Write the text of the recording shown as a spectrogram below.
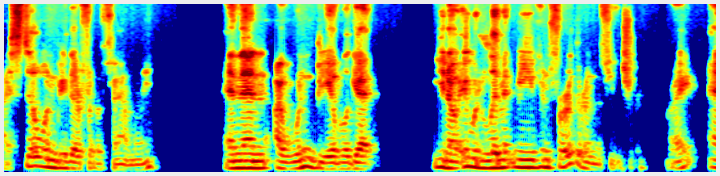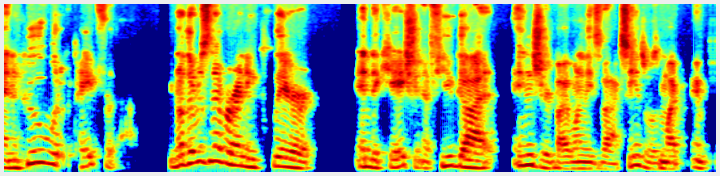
I still wouldn't be there for the family and then I wouldn't be able to get, you know, it would limit me even further in the future, right? And who would have paid for that? You know, there was never any clear indication. If you got injured by one of these vaccines, was my em-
